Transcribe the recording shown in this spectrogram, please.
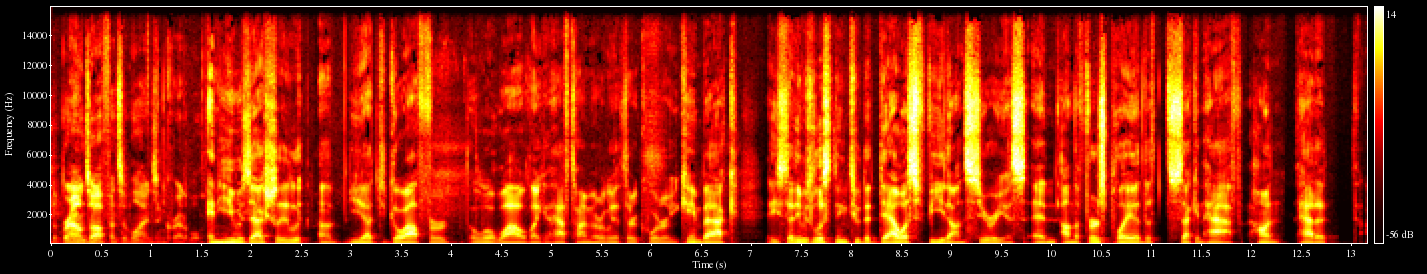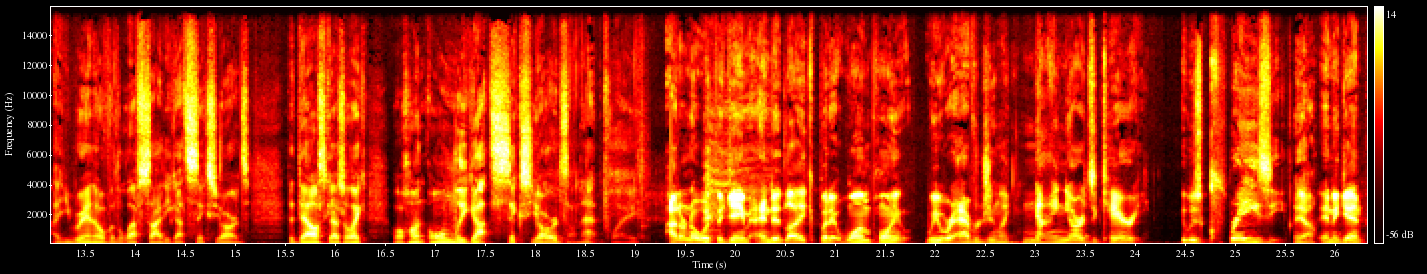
The Browns' offensive line is incredible. And he was actually, uh, you had to go out for a little while, like at halftime, early the third quarter. He came back. He said he was listening to the Dallas feed on Sirius, and on the first play of the second half, Hunt had a. He ran over the left side. He got six yards. The Dallas guys are like, "Well, Hunt only got six yards on that play." I don't know what the game ended like, but at one point we were averaging like nine yards a carry. It was crazy. Yeah. And again,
